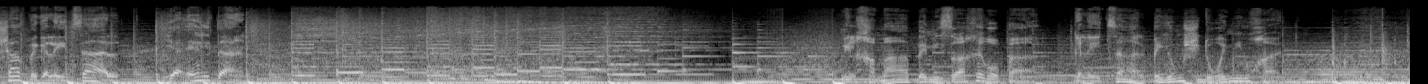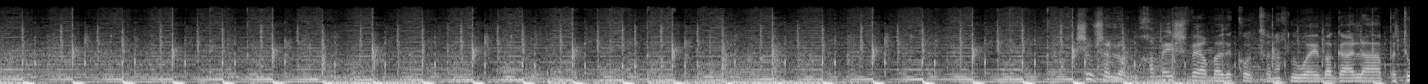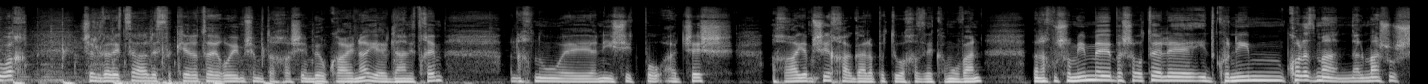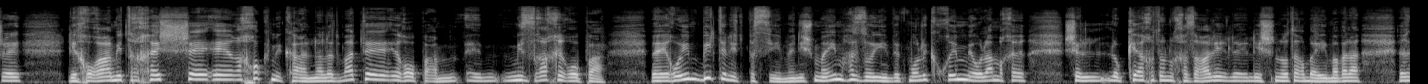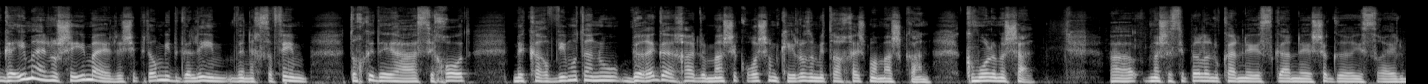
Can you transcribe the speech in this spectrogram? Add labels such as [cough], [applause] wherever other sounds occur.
עכשיו בגלי צה"ל, יעל דן. מלחמה במזרח אירופה, גלי צה"ל ביום שידורי מיוחד. שוב שלום, חמש וארבע דקות, אנחנו אה, בגל הפתוח של גלי צה"ל לסקר את האירועים שמתרחשים באוקראינה, יעל דן איתכם. אנחנו, אה, אני אישית פה עד שש, אחריי ימשיך הגל הפתוח הזה כמובן. ואנחנו שומעים אה, בשעות האלה עדכונים כל הזמן על משהו שלכאורה מתרחש אה, רחוק מכאן, על אדמת אירופה, מזרח אירופה. והאירועים בלתי נתפסים ונשמעים הזויים וכמו לקוחים מעולם אחר שלוקח אותנו חזרה לשנות 40. אבל הרגעים האנושיים האלה שפתאום מתגלים ונחשפים תוך כדי השיחות, מקרבים אותנו ברגע אחד למה שקורה שם כאילו זה מתרחש ממש כאן. כמו למשל, מה שסיפר לנו כאן אה, סגן אה, שגריר ישראל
